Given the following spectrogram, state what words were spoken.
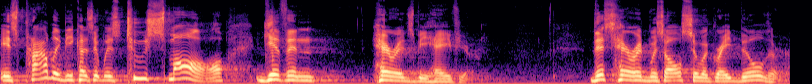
is probably because it was too small given Herod's behavior. This Herod was also a great builder.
